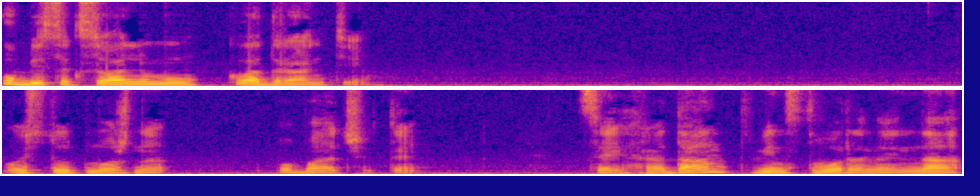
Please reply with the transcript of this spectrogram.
у бісексуальному квадранті. Ось тут можна побачити цей градант. Він створений на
